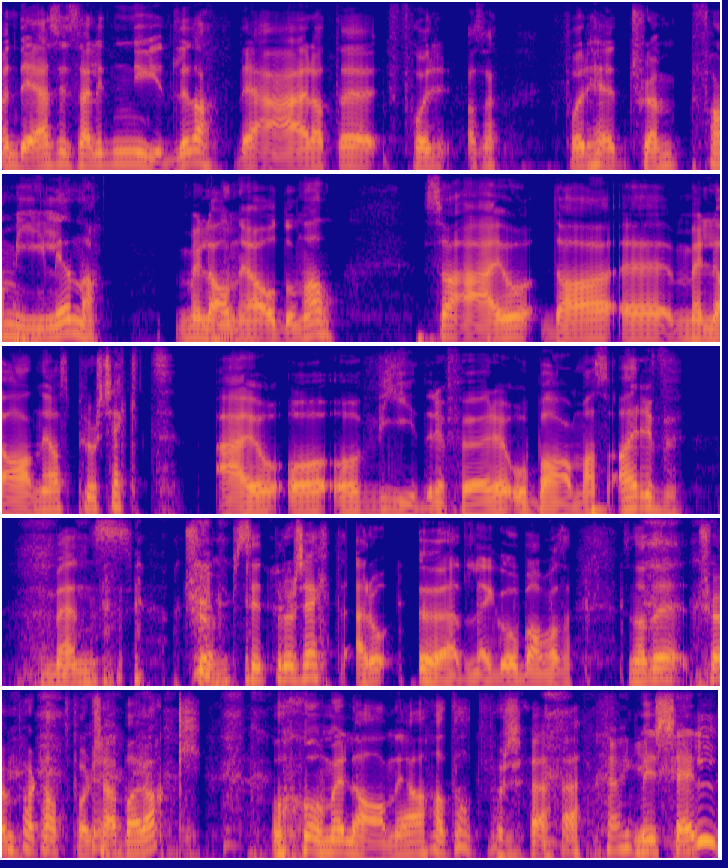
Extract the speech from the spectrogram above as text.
Men det jeg syns er litt nydelig, da, det er at eh, for, altså, for Trump-familien, da, Melania og Donald, så er jo da eh, Melanias prosjekt er jo å, å videreføre Obamas arv, mens Trump sitt prosjekt er å ødelegge Obama. Sånn at Trump har tatt for seg Barack, og Melania har tatt for seg Michelle,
